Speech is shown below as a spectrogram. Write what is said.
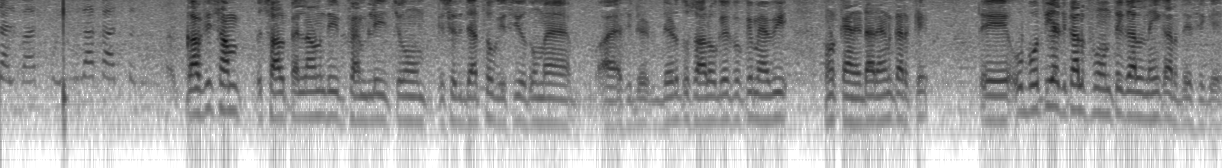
ਗੱਲਬਾਤ ਹੋਈ? ਮੁਲਾਕਾਤ ਕਦੋਂ ਕਾਫੀ ਸਮ ਸਾਲ ਪਹਿਲਾਂ ਉਹਨਾਂ ਦੀ ਫੈਮਿਲੀ ਚੋਂ ਕਿਸੇ ਦੀ ਡੈਥ ਹੋ ਗਈ ਸੀ ਉਦੋਂ ਮੈਂ ਆਇਆ ਸੀ ਡੇਢ ਦੋ ਸਾਲ ਹੋ ਗਏ ਕਿਉਂਕਿ ਮੈਂ ਵੀ ਹੁਣ ਕੈਨੇਡਾ ਰਹਿਣ ਕਰਕੇ। ਤੇ ਉਹ ਬਹੁਤੀ ਅੱਜ ਕੱਲ ਫੋਨ ਤੇ ਗੱਲ ਨਹੀਂ ਕਰਦੇ ਸੀਗੇ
